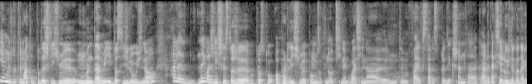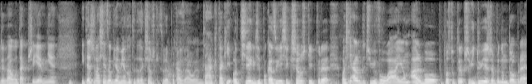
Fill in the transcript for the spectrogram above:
Wiem, że do tematu podeszliśmy momentami dosyć luźno, ale najważniejsze jest to, że po prostu oparliśmy pomysł na ten odcinek właśnie na ym, tym Five Stars Prediction. Tak, ale tak się luźno go nagrywało, tak przyjemnie. I też właśnie zrobiło mi ochotę na te książki, które pokazałem. Tak, taki odcinek, gdzie pokazuje się książki, które właśnie albo do ciebie wołają, albo po prostu, które przewidujesz, że będą dobre,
